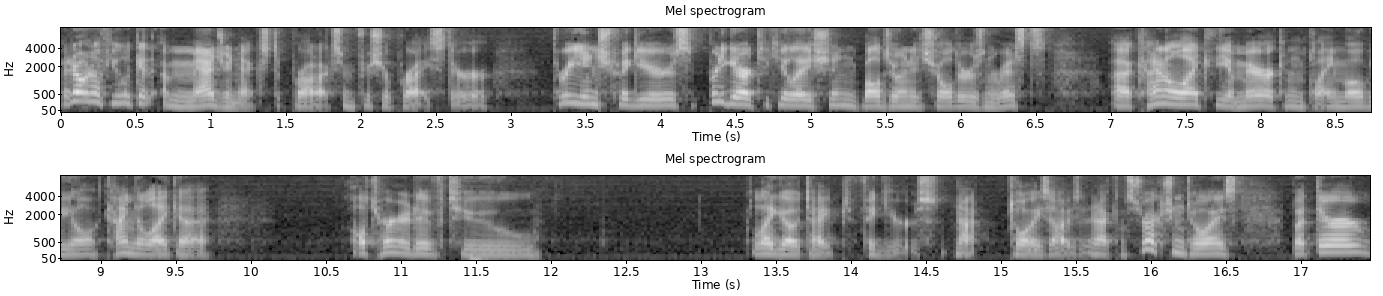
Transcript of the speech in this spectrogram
I don't know if you look at Imaginext products from Fisher Price. They're three inch figures, pretty good articulation, ball jointed shoulders and wrists, uh, kind of like the American Playmobil, kind of like a alternative to Lego type figures. Not toys, obviously, they're not construction toys, but they're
